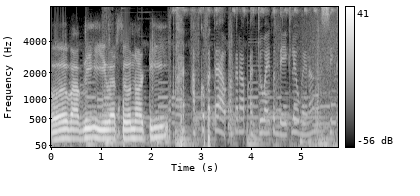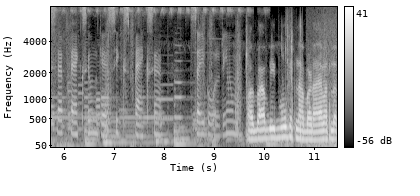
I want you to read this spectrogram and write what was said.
ओ भाभी यू आर सो नॉटी आपको पता है अगर आप अज्जू भाई को देख लोगे ना सिक्स है पैक्स है उनके सिक्स पैक्स हैं। सही बोल रही हूँ मैं। और भाभी वो कितना बड़ा है मतलब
